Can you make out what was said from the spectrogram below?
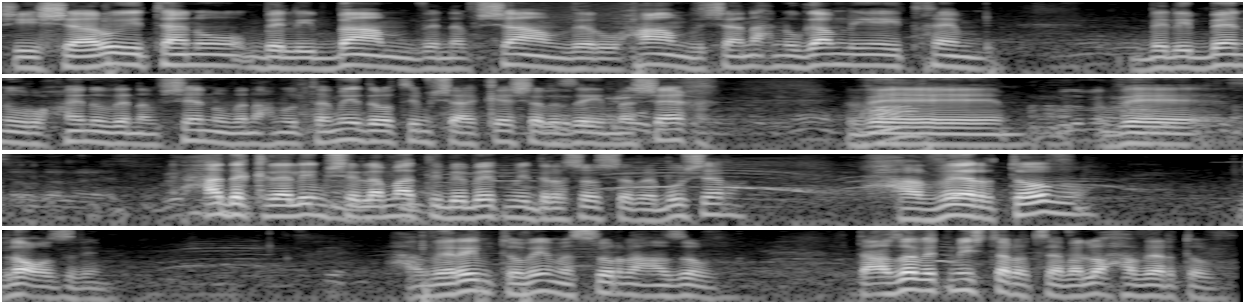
שיישארו איתנו בליבם ונפשם ורוחם, ושאנחנו גם נהיה איתכם בליבנו, רוחנו ונפשנו, ואנחנו תמיד רוצים שהקשר הזה יימשך. ואחד הכללים שלמדתי בבית מדרשו של רב אושר, חבר טוב לא עוזבים. חברים טובים אסור לעזוב. תעזוב את מי שאתה רוצה, אבל לא חבר טוב.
